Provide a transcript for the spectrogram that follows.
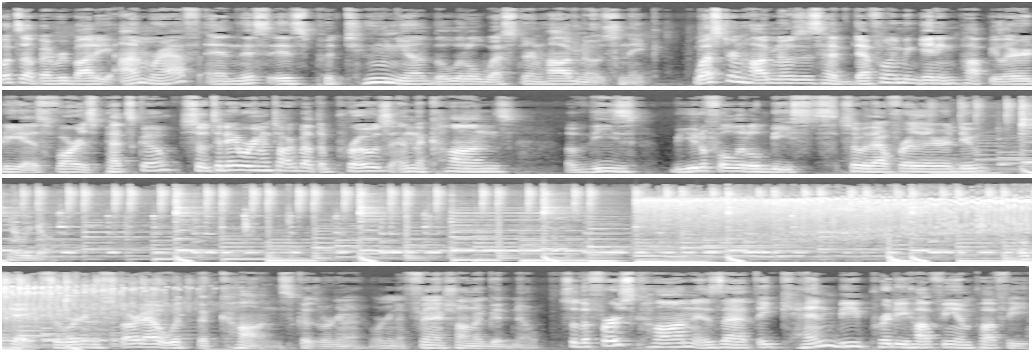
What's up everybody, I'm Raph and this is Petunia, the little western hognose snake. Western hognoses have definitely been gaining popularity as far as pets go, so today we're going to talk about the pros and the cons of these beautiful little beasts. So without further ado, here we go. Okay, so we're gonna start out with the cons because we're gonna we're gonna finish on a good note. So the first con is that they can be pretty huffy and puffy.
